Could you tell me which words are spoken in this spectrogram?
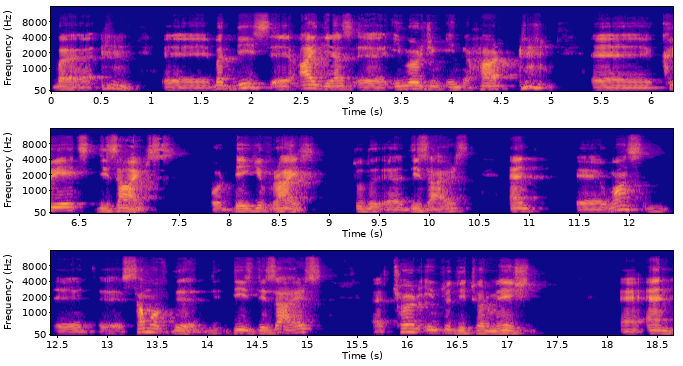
But, but these ideas emerging in the heart creates desires, or they give rise to the uh, desires. And uh, once uh, some of the, these desires turn into determination, and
